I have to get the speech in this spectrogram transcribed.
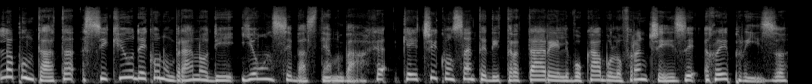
La puntata si chiude con un brano di Johann Sebastian Bach che ci consente di trattare il vocabolo francese reprise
